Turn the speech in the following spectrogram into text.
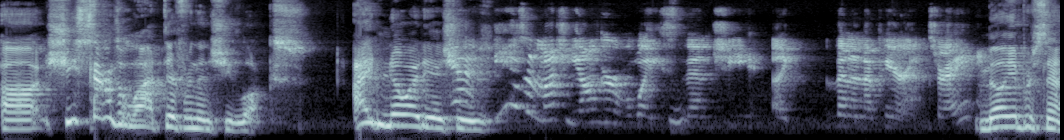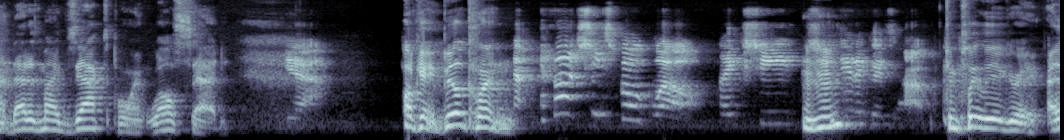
uh, she sounds a lot different than she looks. I had no idea she Yeah, was she has a much younger voice than she like than an appearance, right? million percent. That is my exact point. Well said. Yeah. Okay, Bill Clinton. I thought she spoke well. Like she, Mhm. she did a good job. Completely agree. I,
